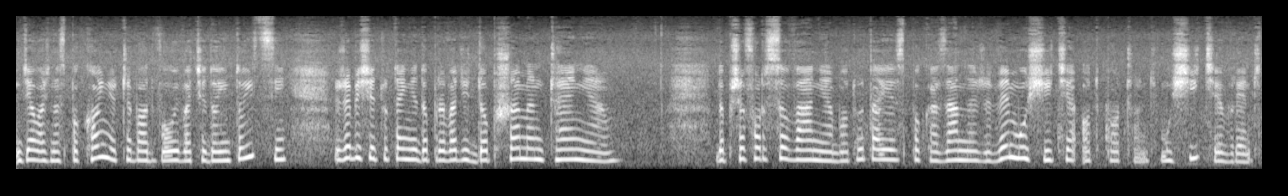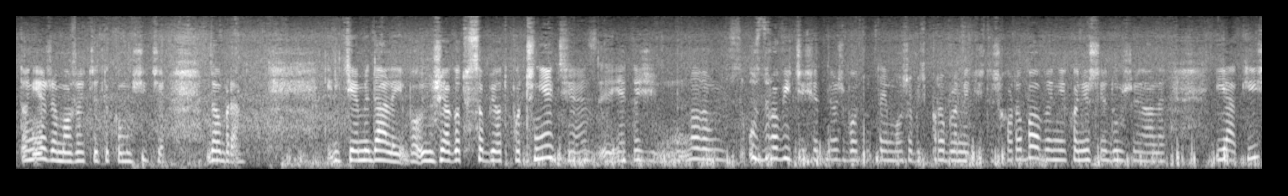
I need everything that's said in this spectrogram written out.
działać na spokojnie, trzeba odwoływać się do intuicji, żeby się tutaj nie doprowadzić do przemęczenia, do przeforsowania, bo tutaj jest pokazane, że wy musicie odpocząć. Musicie wręcz. To nie, że możecie, tylko musicie. Dobra, idziemy dalej, bo już jak sobie odpoczniecie, jakaś, no, uzdrowicie się też, bo tutaj może być problem jakiś też chorobowy, niekoniecznie duży, ale jakiś.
